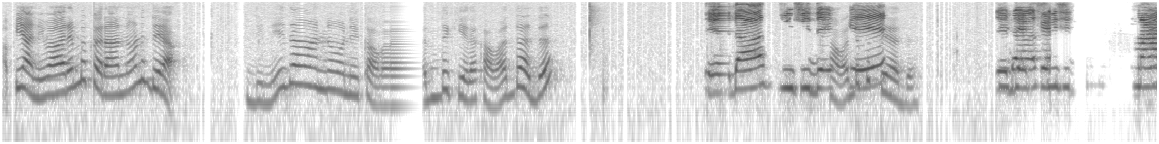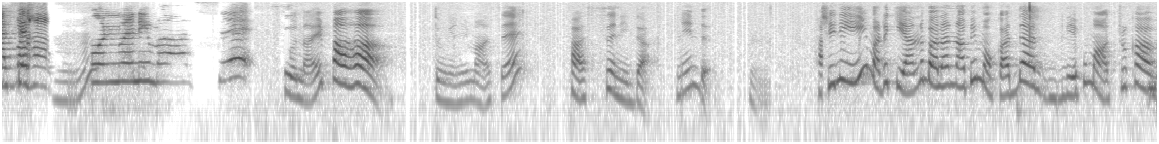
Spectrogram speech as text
අපි අනිවාර්යයෙන්ම කරන්න ඕන දෙයක්. දිනේ දාන්න ඕනේ කවද්ද කියලා කවද්ද අද? එදා කිසි කවද්ද දෙකේ පුතේද? එදා කිසි මාස හ්ම්. තුන්වැනි මාසේ තුනයි පහ. තුන්වෙනි මාසේ පස්වෙනිදා නේද? හ්ම්. හෂිනී මට කියන්න බලන්න අපි මොකද්ද අද ලියපු මාතෘකාව?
